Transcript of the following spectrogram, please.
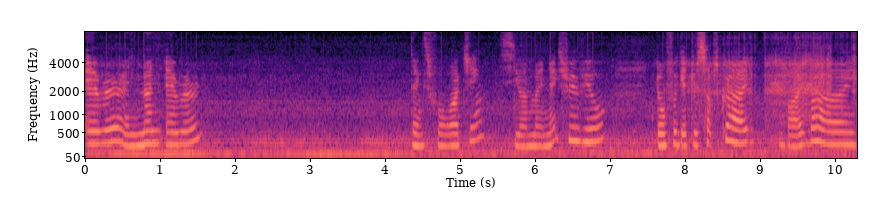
ever and none ever Thanks for watching. See you on my next review. Don't forget to subscribe. Bye bye.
